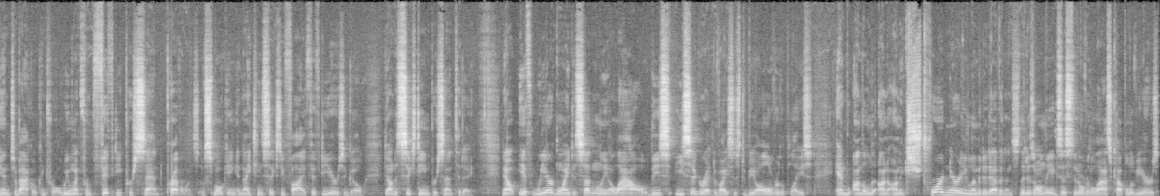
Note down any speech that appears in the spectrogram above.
in tobacco control. We went from 50% prevalence of smoking in 1965, 50 years ago, down to 16% today. Now, if we are going to suddenly allow these e-cigarette devices to be all over the place, and on, the, on, on extraordinary limited evidence that has only existed over the last couple of years,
